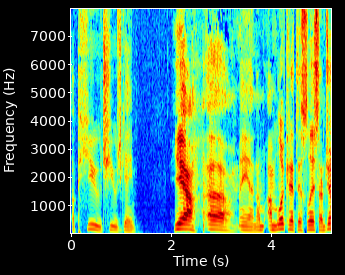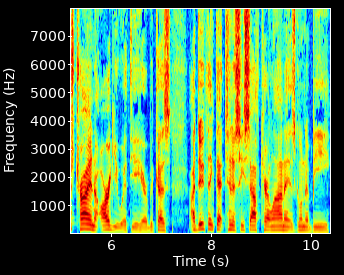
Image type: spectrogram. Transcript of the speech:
a huge, huge game. Yeah, uh, man, I'm I'm looking at this list. I'm just trying to argue with you here because I do think that Tennessee South Carolina is going to be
